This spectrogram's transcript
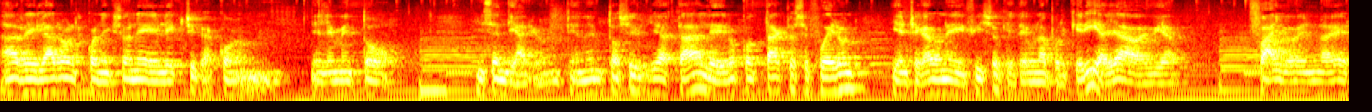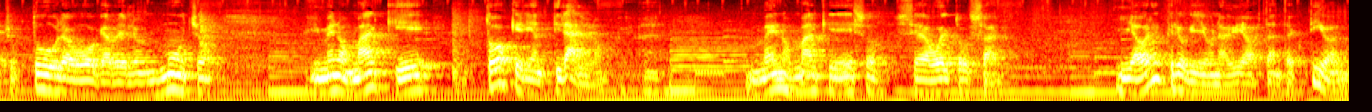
arreglaron las conexiones eléctricas con elementos incendiarios, ¿entiendes? Entonces ya está, le dieron contacto, se fueron y entregaron un edificio que era una porquería, ya había fallos en la estructura, hubo que arreglar mucho, y menos mal que todos querían tirarlo, menos mal que eso se ha vuelto a usar. Y ahora creo que lleva una vida bastante activa, ¿no?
